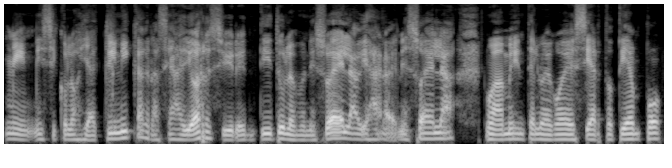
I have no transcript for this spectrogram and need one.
mi, psicología clínica, gracias a Dios, recibir un título en Venezuela, viajar a Venezuela nuevamente luego de cierto tiempo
